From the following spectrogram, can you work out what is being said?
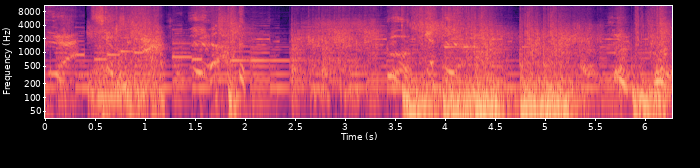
二本目始め三本目始め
